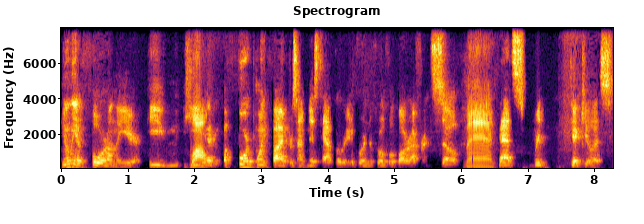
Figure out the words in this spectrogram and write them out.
He only had four on the year. He, he wow. had a 4.5% missed tackle rate according to Pro Football Reference. So man, that's ridiculous.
